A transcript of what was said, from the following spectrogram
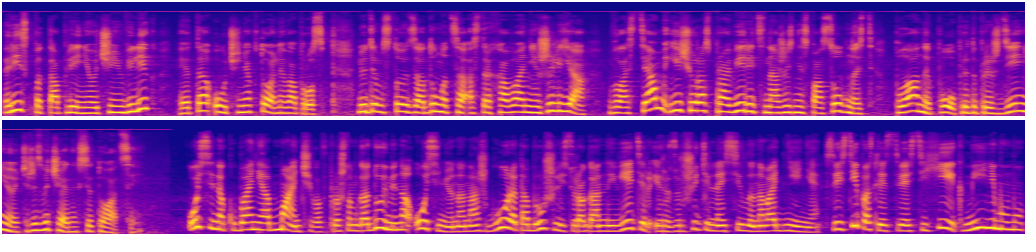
риск подтопления очень велик, это очень актуальный вопрос. Людям стоит задуматься о страховании жилья. Властям еще раз проверить на жизнеспособность планы по предупреждению чрезвычайных ситуаций. Осень на Кубани обманчива. В прошлом году именно осенью на наш город обрушились ураганный ветер и разрушительная сила наводнения. Свести последствия стихии к минимуму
